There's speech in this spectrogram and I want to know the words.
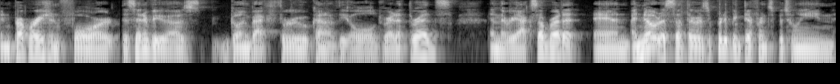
in preparation for this interview, I was going back through kind of the old Reddit threads. in the React subreddit. And I noticed that there was a pretty big difference between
